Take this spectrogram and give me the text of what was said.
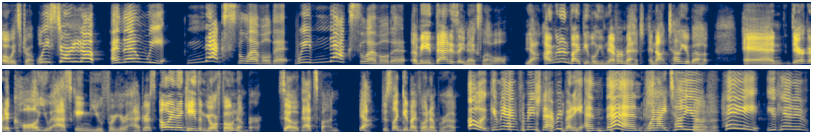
oh, it's trouble. we started up and then we next leveled it. We next leveled it. I mean, that is a next level. Yeah, I'm going to invite people you've never met and not tell you about. And they're going to call you asking you for your address. Oh, and I gave them your phone number. So that's fun. Yeah, just like give my phone number out. Oh, give me information to everybody. And then when I tell you, Uh-huh. hey, you can't,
